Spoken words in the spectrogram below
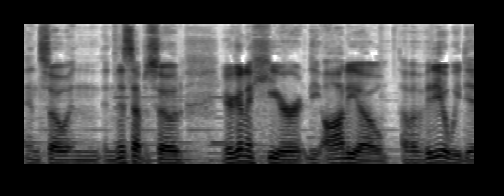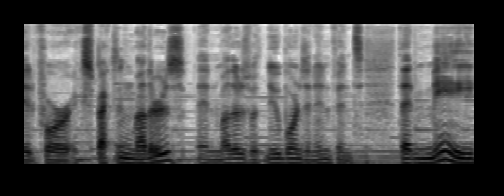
And so, in, in this episode, you're going to hear the audio of a video we did for expecting mothers and mothers with newborns and infants that may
